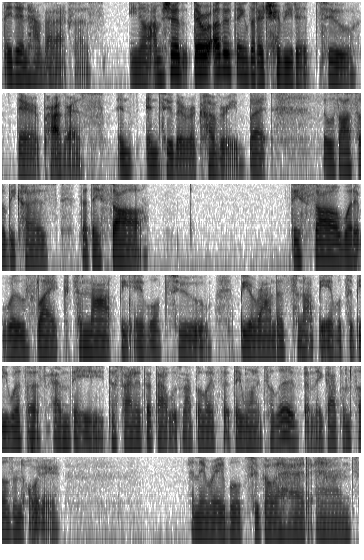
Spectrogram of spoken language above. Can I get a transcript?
they didn't have that access. You know, I'm sure that there were other things that attributed to their progress in, into their recovery, but it was also because that they saw they saw what it was like to not be able to be around us, to not be able to be with us, and they decided that that was not the life that they wanted to live, and they got themselves in order. And they were able to go ahead and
